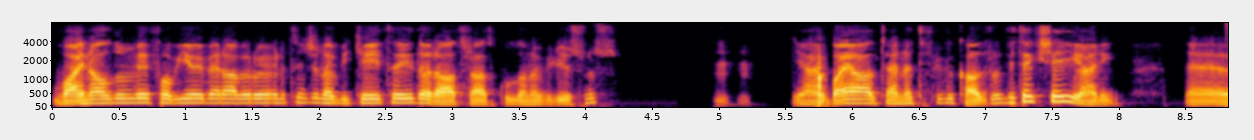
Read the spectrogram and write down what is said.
Wijnaldum ve Fabinho'yu beraber oynatınca Naby Keita'yı da rahat rahat kullanabiliyorsunuz. Hı hı. Yani bayağı alternatifli bir kadro. Bir tek şey yani e,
